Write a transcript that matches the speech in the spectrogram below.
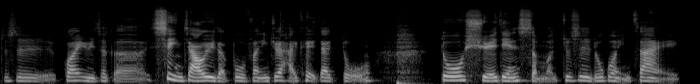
就是关于这个性教育的部分，你觉得还可以再多多学点什么？就是如果你在。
